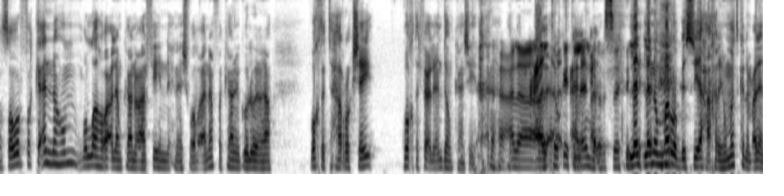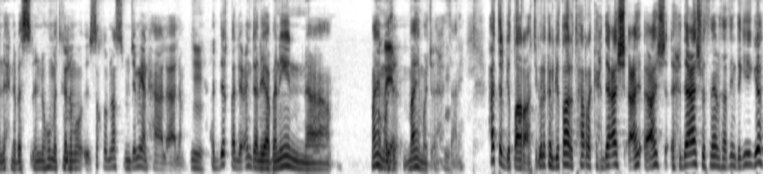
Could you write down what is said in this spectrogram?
تصور فكأنهم والله أعلم كانوا عارفين إحنا إيش وضعنا فكانوا يقولوا لنا وقت التحرك شيء وقت الفعل عندهم كان شيء على على التوقيت اللي عندنا بس. لأنهم مروا بالسياحة آخرين هم ما نتكلم علينا إحنا بس لأنه هم يتكلموا يستقطبوا ناس من جميع أنحاء العالم. الدقة اللي عندنا اليابانيين آه، ما هي. موجوده ما هي موجوده في مم. الثاني حتى القطارات يقول لك القطار يتحرك 11 10 11 و32 دقيقة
